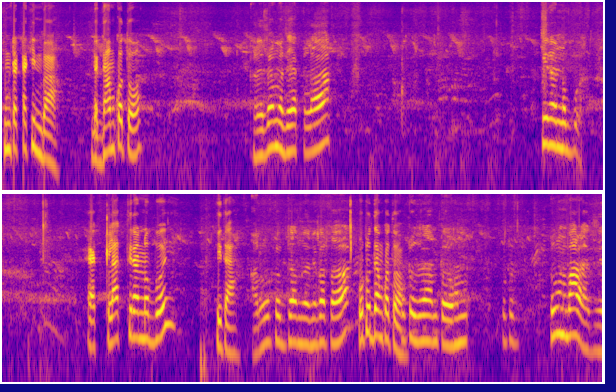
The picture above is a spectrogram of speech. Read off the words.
হুন্টারটা কিনবা? এটার দাম কত? রেজার মধ্যে এক লাখ তিরানব্বই। এক লাখ তিরানব্বই। ইতা আর ওটুর দাম জানি কত? ওটুর দাম কত? ওটুর দাম তো এখন ওটুর তখন বারো আছে।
